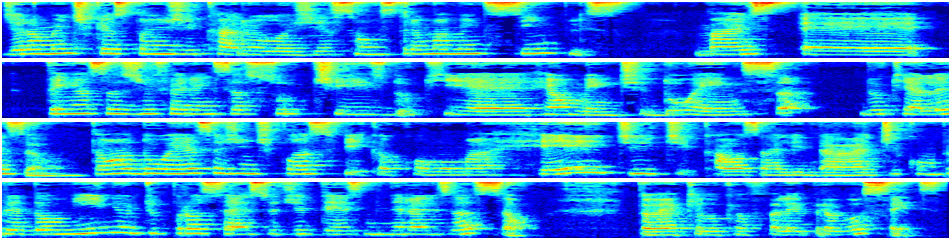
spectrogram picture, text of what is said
Geralmente, questões de cariologia são extremamente simples, mas é, tem essas diferenças sutis do que é realmente doença do que é lesão. Então, a doença a gente classifica como uma rede de causalidade com predomínio do processo de desmineralização. Então, é aquilo que eu falei para vocês.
